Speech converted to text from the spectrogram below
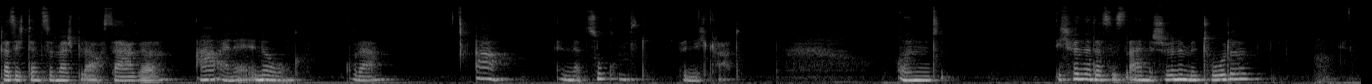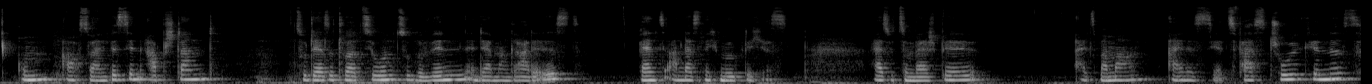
dass ich dann zum Beispiel auch sage, ah, eine Erinnerung oder ah, in der Zukunft bin ich gerade. Und ich finde, das ist eine schöne Methode, um auch so ein bisschen Abstand zu der Situation zu gewinnen, in der man gerade ist, wenn es anders nicht möglich ist. Also zum Beispiel als Mama eines jetzt fast Schulkindes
